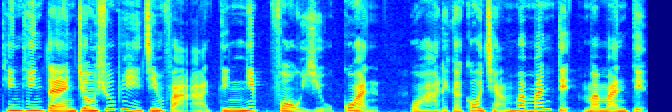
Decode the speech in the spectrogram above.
天天等将手皮剪发，订阅佛有关。哇！列个高墙慢慢的，慢慢的，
